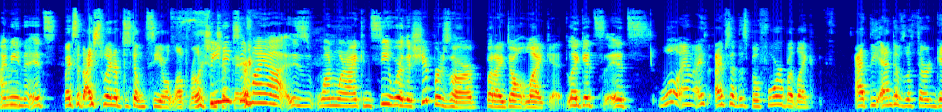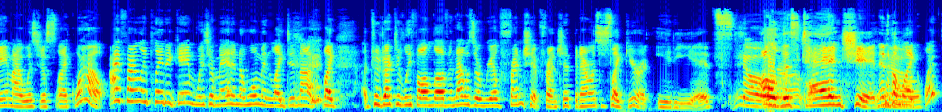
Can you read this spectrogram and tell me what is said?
I mean, it's except i straight up just don't see a love relationship Phoenix there and Maya is one where I can see where the shippers are, but I don't like it. Like it's it's well and I, i've said this before but like at the end of the third game, I was just like, wow, I finally played a game which a man and a woman, like, did not, like, trajectively fall in love, and that was a real friendship friendship, and everyone's just like, you're idiots. no. all this tension. And I'm like, what?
